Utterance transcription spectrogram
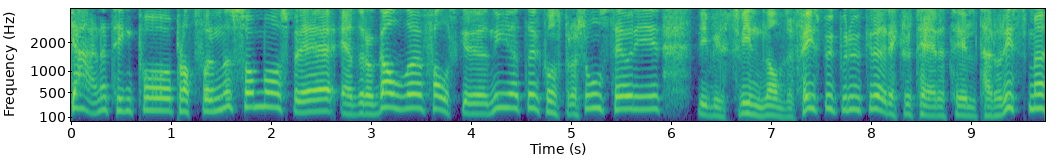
gærne ting på plattformene, som å spre eder og galle, falske nyheter, konspirasjonsteorier, de vil svindle andre Facebook-brukere, rekruttere til terrorisme,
